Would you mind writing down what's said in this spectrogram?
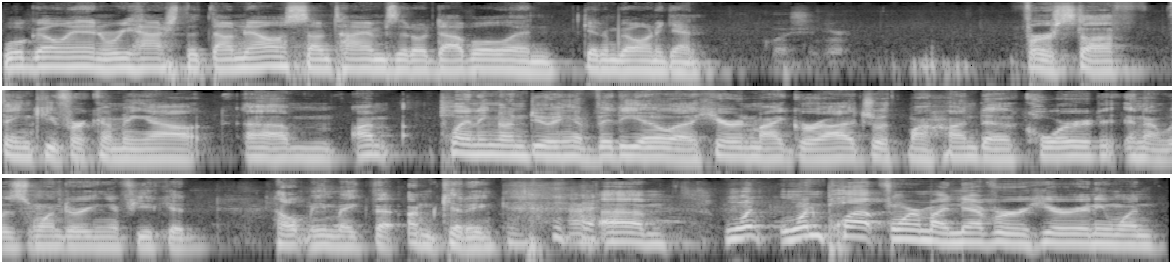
we'll go in and rehash the thumbnail. Sometimes it'll double and get them going again. First off, thank you for coming out. Um, I'm planning on doing a video uh, here in my garage with my Honda Accord, and I was wondering if you could help me make that. I'm kidding. um, one one platform I never hear anyone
